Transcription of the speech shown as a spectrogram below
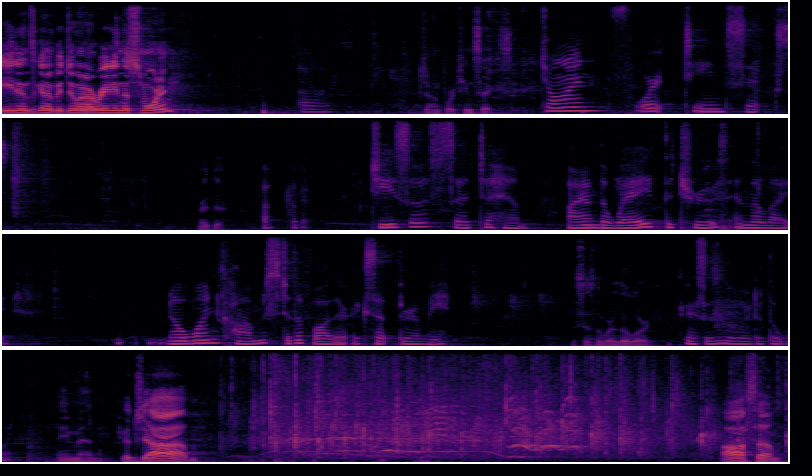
Eden's going to be doing our reading this morning. Uh. John 14, 6. John 14, 6. Right there. Oh, okay. Jesus said to him, I am the way, the truth, and the light. No one comes to the Father except through me. This is the word of the Lord. This is the word of the Lord. Amen. Good job. Awesome.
